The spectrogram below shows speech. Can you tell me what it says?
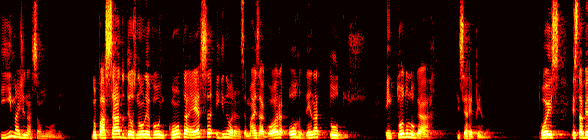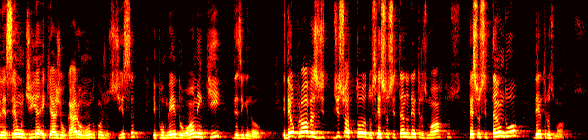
e imaginação do homem. No passado, Deus não levou em conta essa ignorância, mas agora ordena a todos, em todo lugar, que se arrependam. Pois estabeleceu um dia em que a julgar o mundo com justiça e por meio do homem que designou. E deu provas disso a todos, ressuscitando dentre os mortos, ressuscitando-o dentre os mortos.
